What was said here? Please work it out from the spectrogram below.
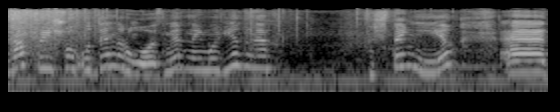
У нас прийшов один розмір неймовірних штанів. Е,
